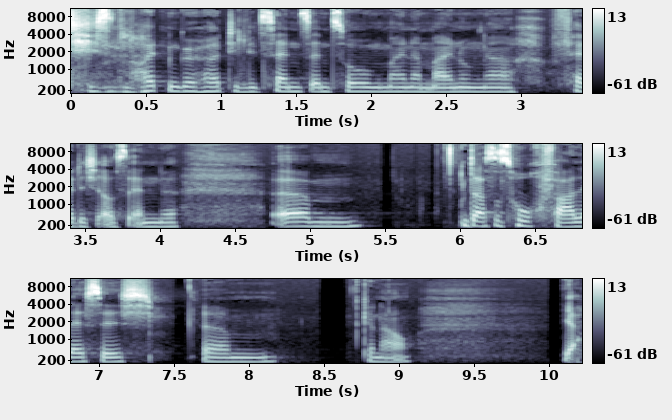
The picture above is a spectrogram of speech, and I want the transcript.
diesen Leuten gehört die Lizenz entzogen, meiner Meinung nach. Fertig aus Ende. Ähm, das ist hochfahrlässig. Ähm, genau. Ja,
